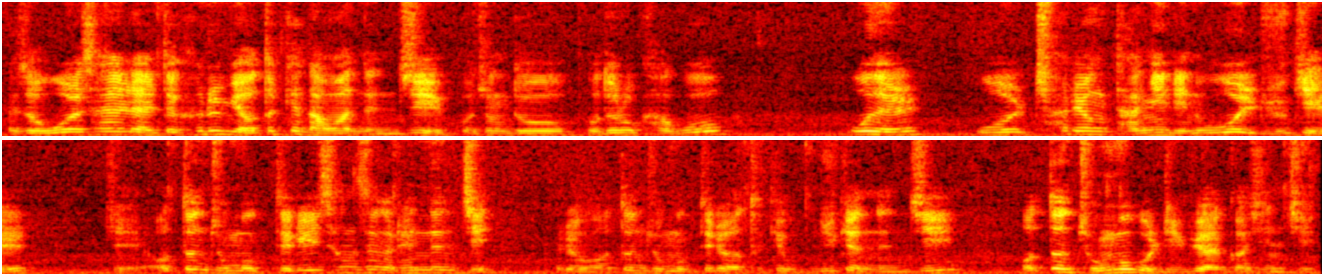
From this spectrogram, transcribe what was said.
그래서 5월 4일 날 때 흐름이 어떻게 나왔는지 그 정도 보도록 하고 오늘 5월 촬영 당일인 5월 6일 이제 어떤 종목들이 상승을 했는지 그리고 어떤 종목들이 어떻게 움직였는지 어떤 종목을 리뷰할 것인지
